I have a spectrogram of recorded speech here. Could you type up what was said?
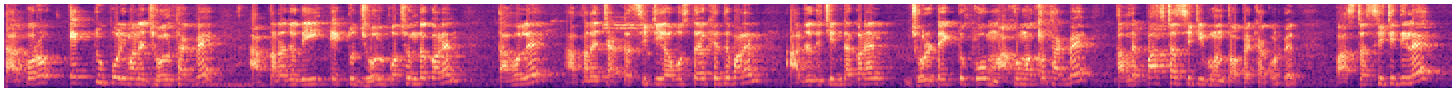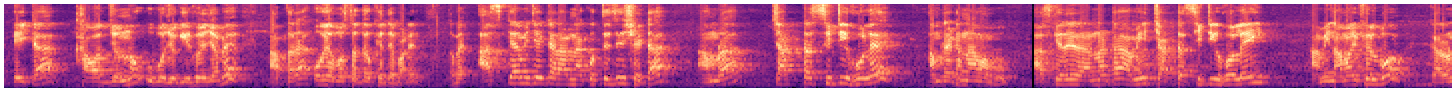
তারপরও একটু পরিমাণে ঝোল থাকবে। আপনারা যদি একটু ঝোল পছন্দ করেন, তাহলে আপনারা চারটা সিটি অবস্থায়ও খেতে পারেন। আর যদি চিন্তা করেন, ঝোলটা একটু কম মাখো মাখো থাকবে তাহলে পাঁচটা সিটি পর্যন্ত অপেক্ষা করবেন। পাঁচটা সিটি দিলে এইটা খাওয়ার জন্য উপযোগী হয়ে যাবে, আপনারা ওই অবস্থাতেও খেতে পারেন। তবে আজকে আমি যেটা রান্না করতেছি সেটা আমরা চারটা সিটি হলে আমরা এটা নামাবো। আজকের এই রান্নাটা আমি চারটা সিটি হলেই আমি নামাই ফেলব, কারণ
